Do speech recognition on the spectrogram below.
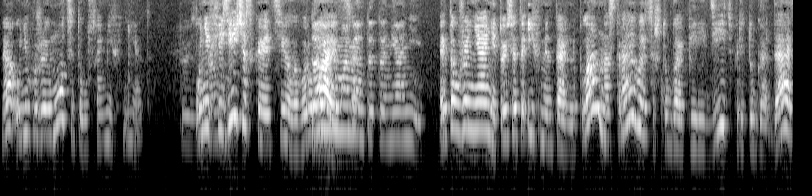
Да, у них уже эмоций-то у самих нет. То есть У них физическое тело В данный вырубается. момент это не они. Это уже не они, то есть это их ментальный план настраивается, чтобы опередить, предугадать,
